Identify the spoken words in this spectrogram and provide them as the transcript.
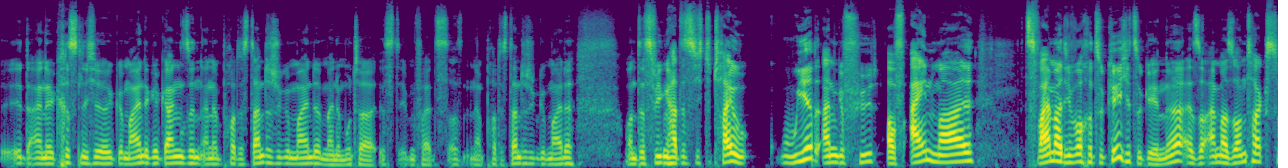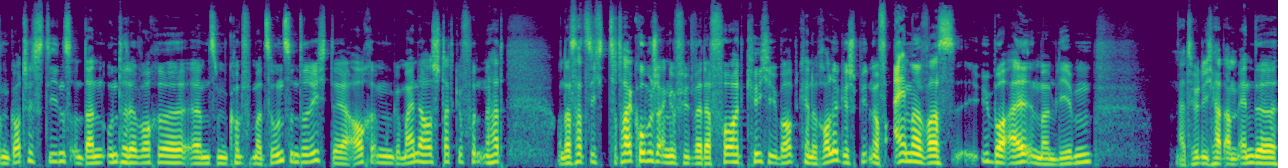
in eine christliche Gemeinde gegangen sind, eine protestantische Gemeinde. Meine Mutter ist ebenfalls in einer protestantischen Gemeinde. Und deswegen hat es sich total weird angefühlt, auf einmal zweimal die Woche zur Kirche zu gehen. Ne? Also einmal sonntags zum Gottesdienst und dann unter der Woche ähm, zum Konfirmationsunterricht, der auch im Gemeindehaus stattgefunden hat. Und das hat sich total komisch angefühlt, weil davor hat Kirche überhaupt keine Rolle gespielt und auf einmal war es überall in meinem Leben. Natürlich hat am Ende,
